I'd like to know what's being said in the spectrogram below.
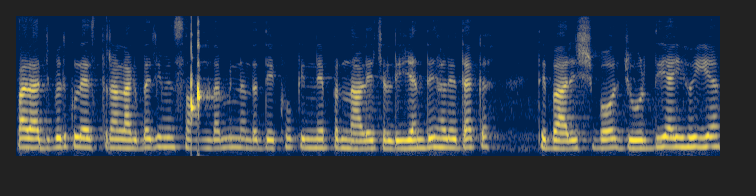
ਪਰ ਅੱਜ ਬਿਲਕੁਲ ਇਸ ਤਰ੍ਹਾਂ ਲੱਗਦਾ ਜਿਵੇਂ ਸਾਉਣ ਦਾ ਮਹੀਨਾ ਦਾ ਦੇਖੋ ਕਿੰਨੇ ਪਰਨਾਲੇ ਚੱਲੀ ਜਾਂਦੇ ਹਲੇ ਤੱਕ ਤੇ ਬਾਰਿਸ਼ ਬਹੁਤ ਜ਼ੋਰ ਦੀ ਆਈ ਹੋਈ ਆ।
